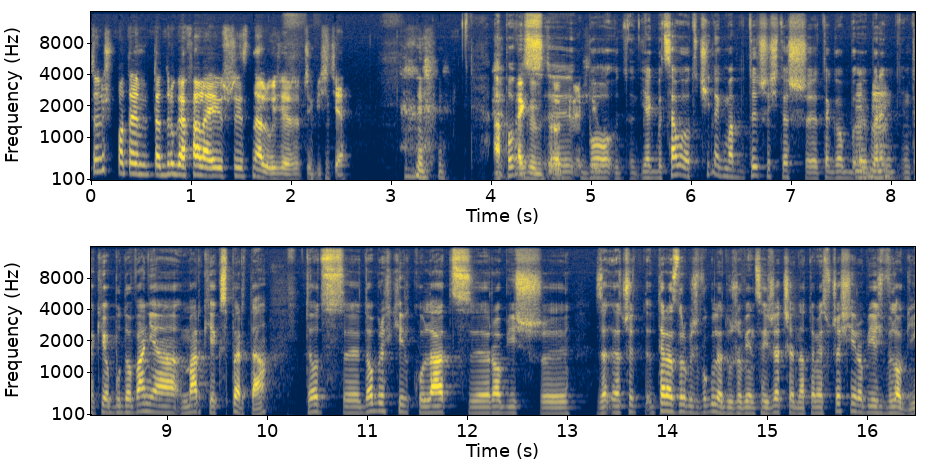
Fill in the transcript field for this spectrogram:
to już potem ta druga fala już jest na luzie rzeczywiście. A powiedz, tak bo jakby cały odcinek ma dotyczyć też e, tego mhm. takiego budowania marki eksperta. Ty od e, dobrych kilku lat robisz, znaczy teraz robisz w ogóle dużo więcej rzeczy, natomiast wcześniej robiłeś vlogi.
